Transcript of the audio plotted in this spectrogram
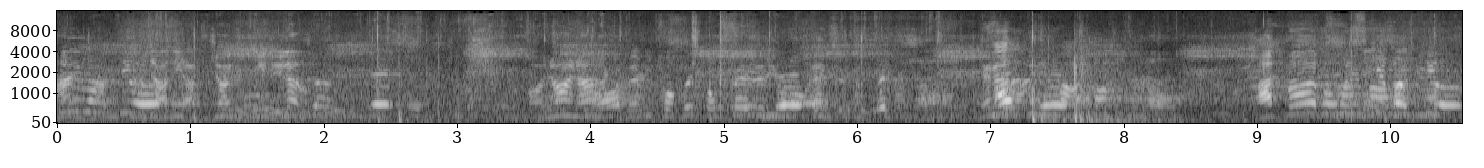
Bitirin lan diyor. Hadi yapacağını geriler. Oyna oyna. Abi topu topu veriyor. Ne yaptın? Atma bu babasına bakıyor.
